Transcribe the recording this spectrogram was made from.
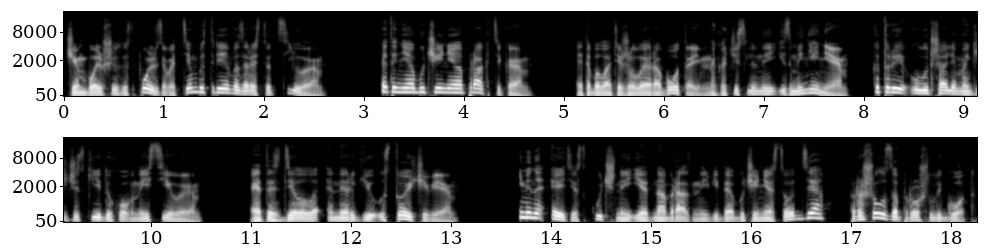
Чем больше их использовать, тем быстрее возрастет сила. Это не обучение, а практика. Это была тяжелая работа и многочисленные изменения, которые улучшали магические и духовные силы. Это сделало энергию устойчивее. Именно эти скучные и однообразные виды обучения Содзя прошел за прошлый год.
